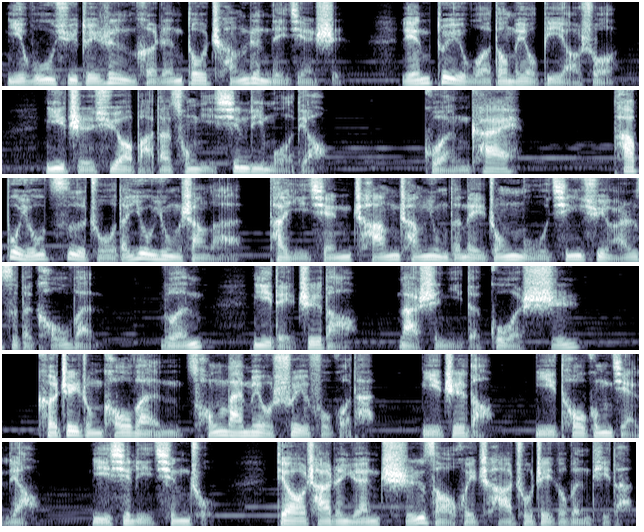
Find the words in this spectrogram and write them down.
你无需对任何人都承认那件事，连对我都没有必要说。你只需要把它从你心里抹掉，滚开！他不由自主的又用上了他以前常常用的那种母亲训儿子的口吻。伦，你得知道那是你的过失，可这种口吻从来没有说服过他。你知道，你偷工减料，你心里清楚。调查人员迟早会查出这个问题的，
